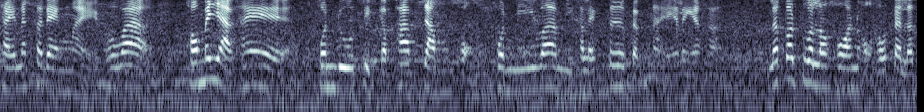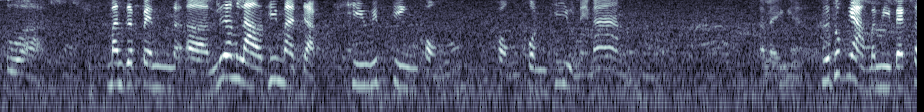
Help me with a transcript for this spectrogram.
ใช้นักแสดงใหม่ เพราะว่าเขาไม่อยากให้คนดูติดกับภาพจำของคนนี้ว่ามีคาแรคเตอร์แบบไหนอะไรเงี้ยค่ะ แล้วก็ตัวละครของเขาแต่ละตัว มันจะเป็นเอ่อเรื่องราวที่มาจากชีวิตจริงของของคนที่อยู่ในน่าน อะไรเงี้ย คือทุกอย่างมันมีแบ็กส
